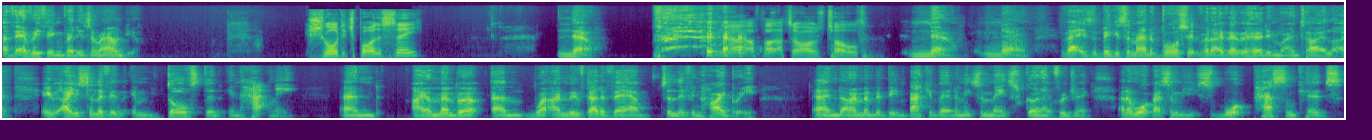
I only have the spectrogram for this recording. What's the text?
of everything that is around you. Shoreditch by the sea? No no i thought that's what i was told no no that is the biggest amount of bullshit that I've ever heard in my entire life. I used to live in, in Dalston in Hackney, and I remember um, when I moved out of there to live in Highbury, and I remember being back in there to meet some mates, going out for a drink, and I walked past some walked past some kids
